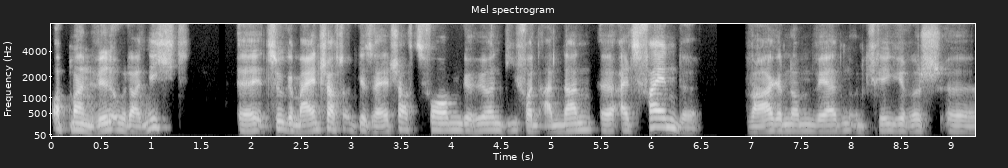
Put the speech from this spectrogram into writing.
ob man will oder nicht, äh, zu Gemeinschafts- und Gesellschaftsformen gehören, die von anderen äh, als Feinde wahrgenommen werden und kriegerisch äh,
